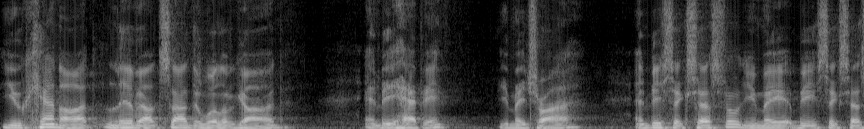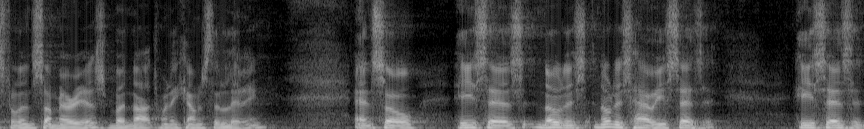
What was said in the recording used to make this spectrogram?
you cannot live outside the will of God and be happy. You may try. And be successful. You may be successful in some areas, but not when it comes to living. And so he says, notice, notice how he says it. He says that,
